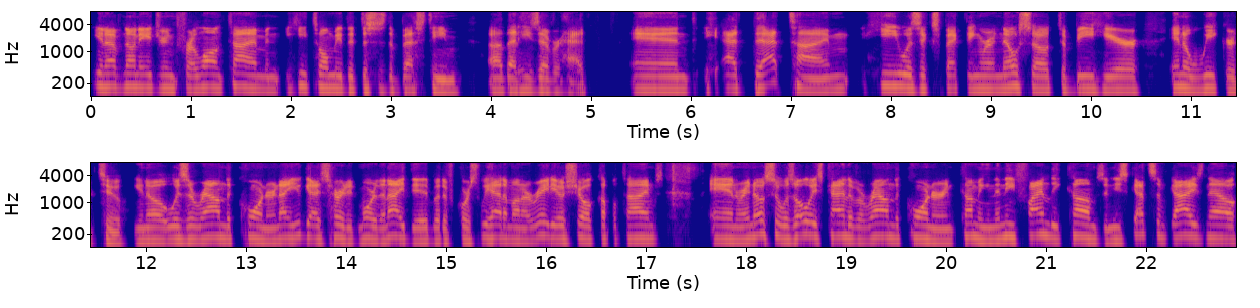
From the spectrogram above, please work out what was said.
you know, I've known Adrian for a long time, and he told me that this is the best team uh, that he's ever had. And at that time, he was expecting Reynoso to be here in a week or two. You know, it was around the corner. Now, you guys heard it more than I did, but of course, we had him on our radio show a couple times and Reynoso was always kind of around the corner and coming. And then he finally comes, and he's got some guys now,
